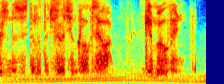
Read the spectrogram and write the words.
Prisoners are still at the church and clock tower. Get moving.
